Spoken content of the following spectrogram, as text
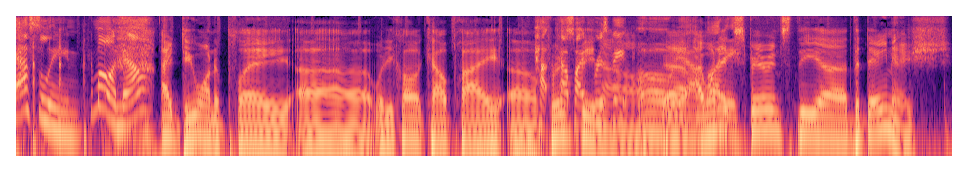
gasoline. Come on now. I do want to play. Uh, what do you call it? Cow pie uh, Cow- cow pie frisbee? now. Oh, yeah, I want to experience the uh, the Danish.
